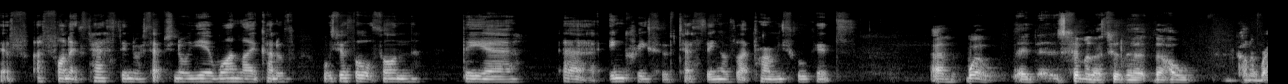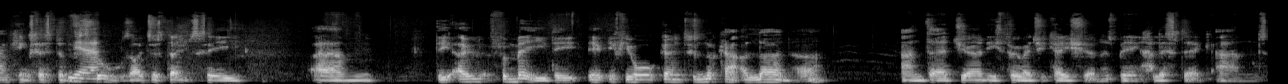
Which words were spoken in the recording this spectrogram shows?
a phonics test in reception or year one. Like, kind of, what's your thoughts on the uh, uh, increase of testing of like primary school kids? Um, well, it, similar to the, the whole kind of ranking system for Yeah. schools. I just don't see um, the for me the if you're going to look at a learner and their journey through education as being holistic and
